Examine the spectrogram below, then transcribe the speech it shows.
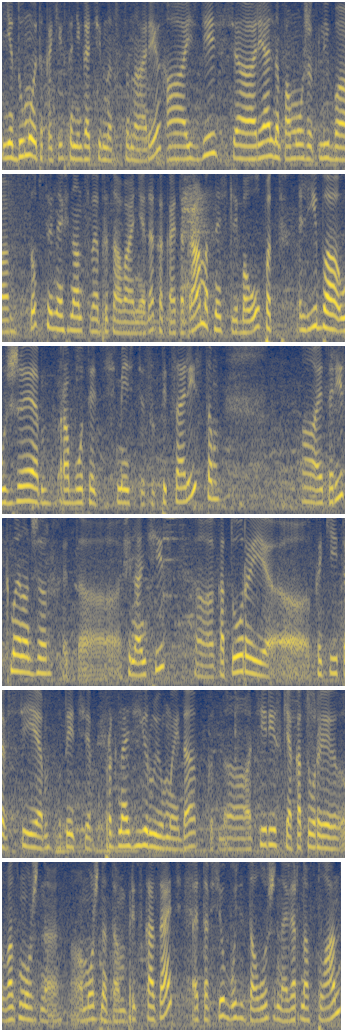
не думают о каких-то негативных сценариях. А, и здесь а, реально поможет либо собственное финансовое образование, да, какая-то грамотность, либо опыт, либо уже работать вместе со специалистом, это риск-менеджер, это финансист, а, который а, какие-то все вот эти прогнозируемые, да, те риски, которые, возможно, можно там предсказать, это все будет заложено, наверное, в план.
